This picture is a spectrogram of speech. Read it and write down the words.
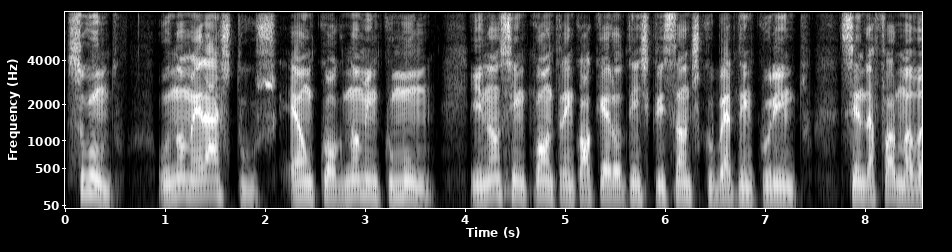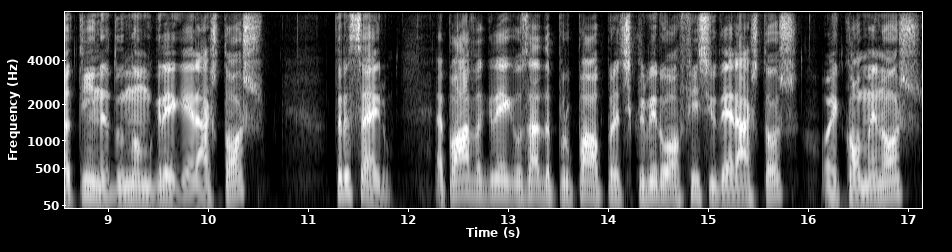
Segundo, o nome Erastus é um cognome incomum e não se encontra em qualquer outra inscrição descoberta em Corinto, sendo a forma latina do nome grego Erastos. Terceiro, a palavra grega usada por Paulo para descrever o ofício de Erastos, oikomenos,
